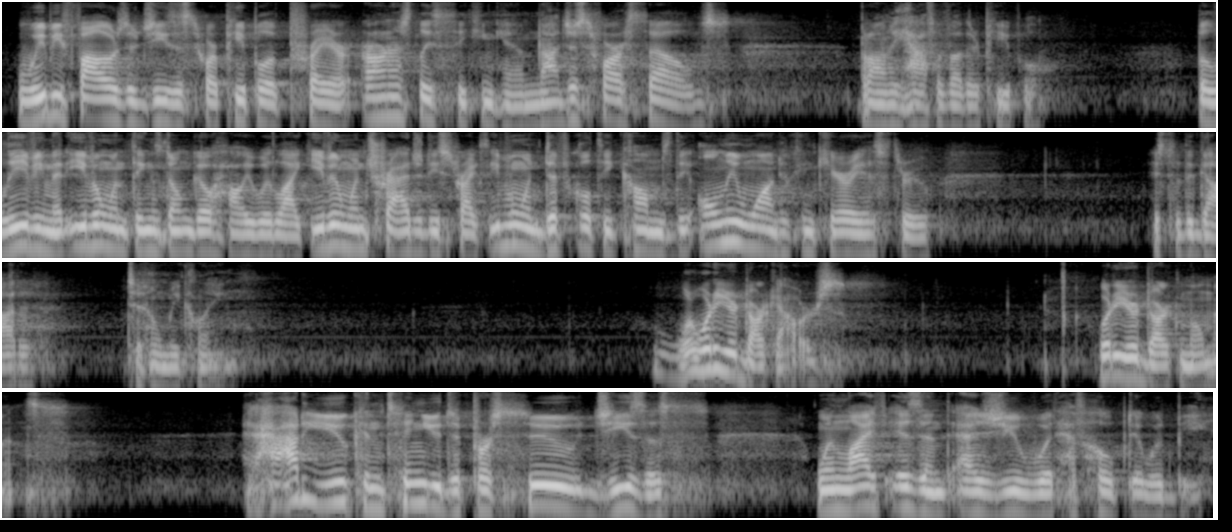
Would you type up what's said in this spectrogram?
Will we be followers of Jesus who are people of prayer, earnestly seeking Him, not just for ourselves, but on behalf of other people? Believing that even when things don't go how we would like, even when tragedy strikes, even when difficulty comes, the only one who can carry us through is to the God to whom we cling. What are your dark hours? What are your dark moments? How do you continue to pursue Jesus when life isn't as you would have hoped it would be?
